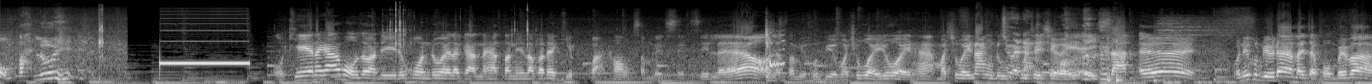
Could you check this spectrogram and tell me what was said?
ผมไปลุยโอเคนะครับผมสวัสดีทุกคนด้วยแล้วกันนะครับตอนนี้เราก็ได้เก็บกวาดห้องสำเร็จเสร็จสิ้นแล้ว แล้วก็มีคุณบิวมาช่วยด้วยนะฮะมาช่วยนั่งดูเฉยๆไอ้สัตว์เอ้ยวันนี้คุณบิวได้อะไรจากผมไปบ้าง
